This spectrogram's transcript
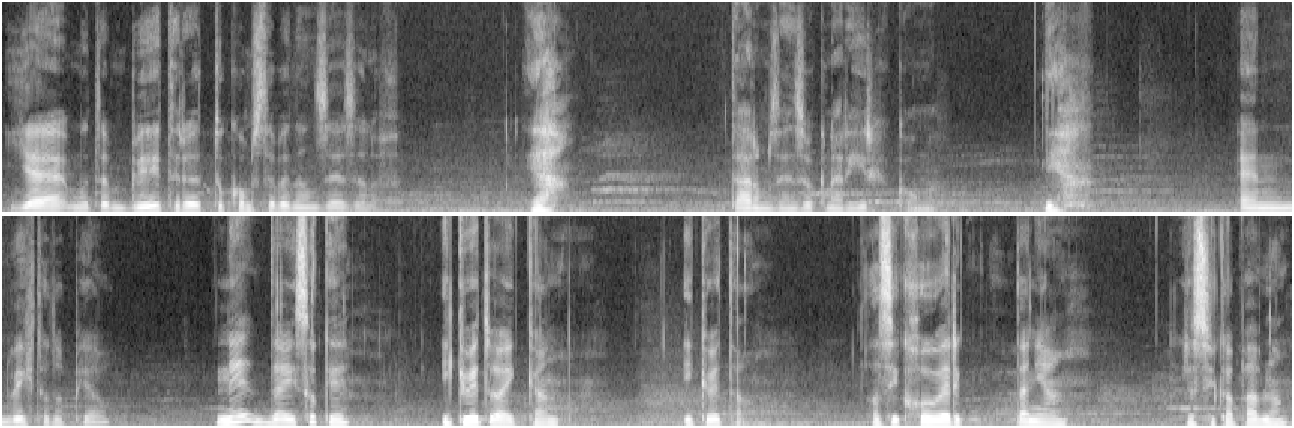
Jij moet een betere toekomst hebben dan zijzelf. Ja. Daarom zijn ze ook naar hier gekomen. Ja. En weegt dat op jou? Nee, dat is oké. Ik weet wat ik kan. Ik weet dat. Als ik goed werk, dan ja. Je suis capable. Hein?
